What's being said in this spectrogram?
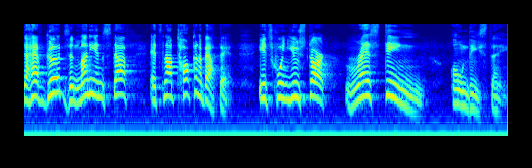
To have goods and money and stuff, it's not talking about that. It's when you start resting on these things.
